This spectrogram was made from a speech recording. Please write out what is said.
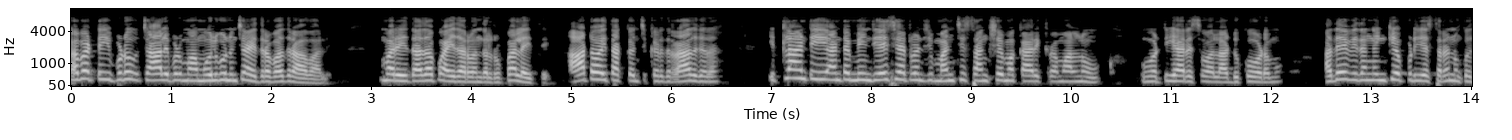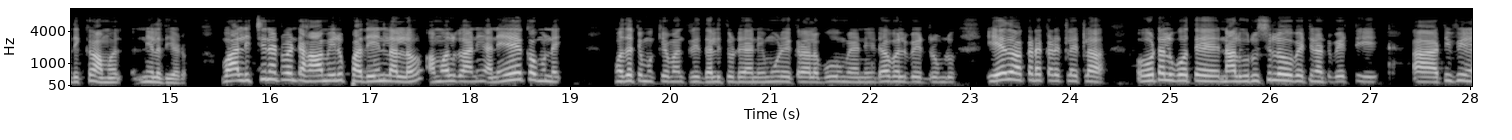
కాబట్టి ఇప్పుడు చాలా ఇప్పుడు మా ములుగు నుంచి హైదరాబాద్ రావాలి. మరి దాదాపు ఐదు ఆరు వందల రూపాయలు అయితే ఆటో అయితే అక్కడి నుంచి ఇక్కడ రాదు కదా? ఇట్లాంటి అంటే మేము చేసేటువంటి మంచి సంక్షేమ కార్యక్రమాలను టిఆర్ఎస్ వాళ్ళు అడ్డుకోవడము అదే విధంగా ఇంకెప్పుడు చేస్తారని ఇంకో దిక్కు అమలు నిలదీయడం. వాళ్ళు ఇచ్చినటువంటి హామీలు పదేళ్ళలో అమలు కానీ అనేకం ఉన్నాయి మొదటి ముఖ్యమంత్రి దళితుడే అని మూడు ఎకరాల భూమి అని డబుల్ బెడ్రూమ్లు ఏదో అక్కడక్కడ ఇట్లా ఇట్లా హోటల్ పోతే నాలుగు రుచులు పెట్టినట్టు పెట్టి ఆ టిఫిన్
